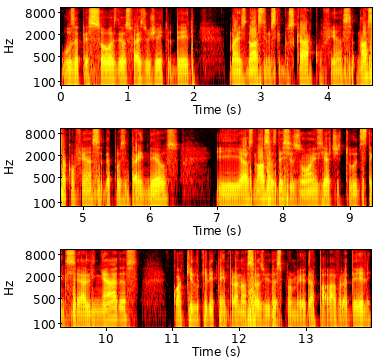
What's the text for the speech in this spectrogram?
usa pessoas, Deus faz do jeito dele. Mas nós temos que buscar confiança, nossa confiança depositar em Deus e as nossas decisões e atitudes têm que ser alinhadas com aquilo que Ele tem para nossas vidas por meio da palavra dele,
